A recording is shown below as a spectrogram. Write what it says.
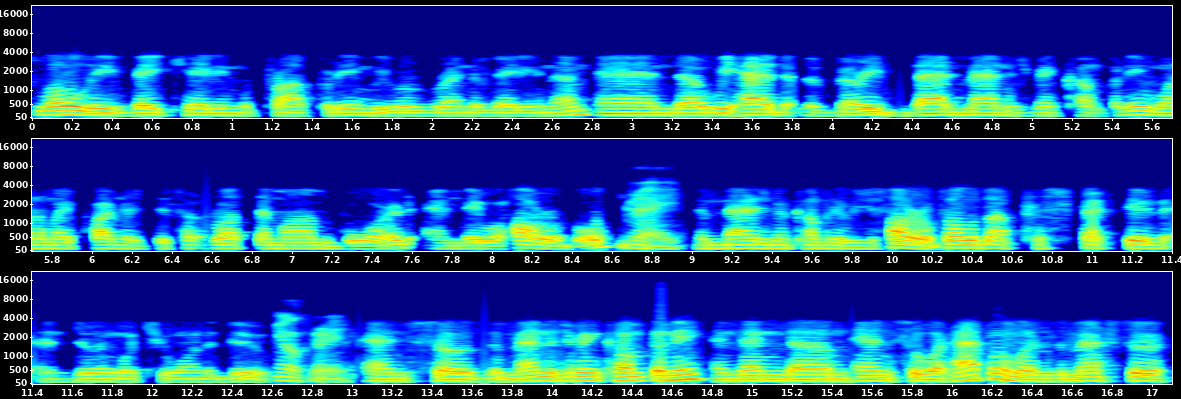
slowly vacating the property and we were renovating them. And uh, we had a very bad management company. One of my partners just brought them on board and they were horrible. Right. The management company was just horrible. It's all about perspective and doing what you want to do. Okay. And so the management company, and then, um, and so what happened was the master,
